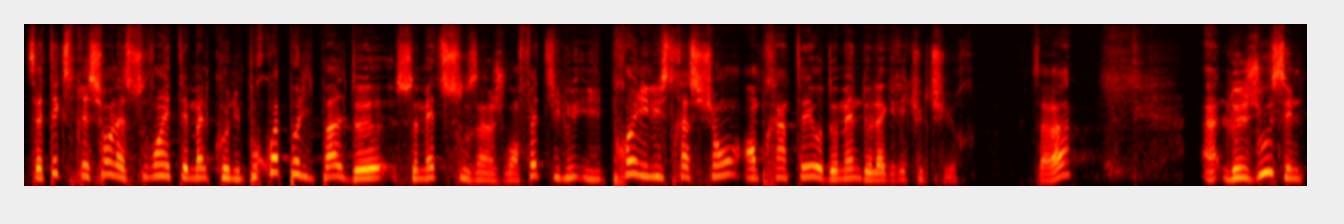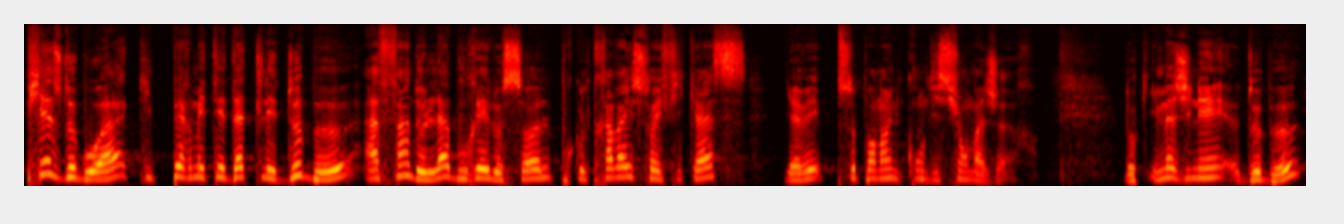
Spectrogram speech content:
cette expression, elle a souvent été mal connue. Pourquoi Paul y parle de se mettre sous un joug? En fait, il, il prend une illustration empruntée au domaine de l'agriculture. Ça va? Le joug, c'est une pièce de bois qui permettait d'atteler deux bœufs afin de labourer le sol pour que le travail soit efficace il y avait cependant une condition majeure. Donc imaginez deux bœufs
